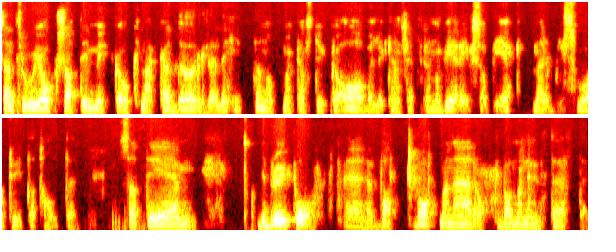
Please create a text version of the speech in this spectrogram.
Sen tror jag också att det är mycket att knacka dörr eller hitta något man kan stycka av eller kanske ett renoveringsobjekt när det blir svårt att hitta tomter. Så att det, det beror ju på eh, vart, vart man är och vad man är ute efter.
